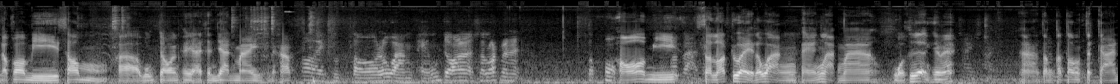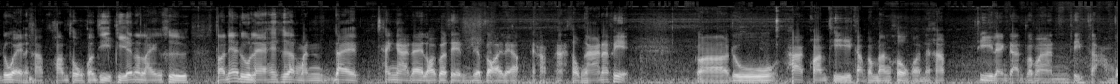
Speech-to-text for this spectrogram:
แล้วก็มีซ่อมอวงจรขยายสัญญาณไม้นะครับก็ไอ้จุดต่อระหว่างแผงวงจรสล็อตมัน อะตกปกอ๋อมีสล็อตด้วยระหว่างแผงหลักมาหัวเครื่องใช่ไหมใช่ใช่อ่าต้องก็ต้องจัดการด้วยนะครับความถ่วงความถี่เพี้ยนอะไรก็คือ ตอนนี้ดูแลให้เครื่องมันได้ใช้งานได้ร้อยเปอร์เซ็นต์เรียบร้อยแล้วนะครับอะส่งงานนะพี่ก็ดูภาคความถี่กับกำลังส่งก่อนนะครับ ที่แรงดันประมาณ 13 โว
